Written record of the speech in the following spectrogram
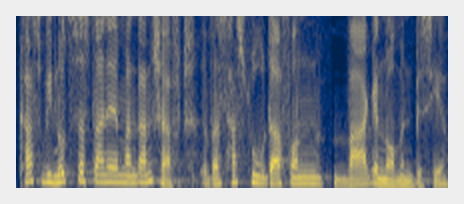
Kass, wie nutzt das deine Mandantschaft? Was hast du davon wahrgenommen bisher?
